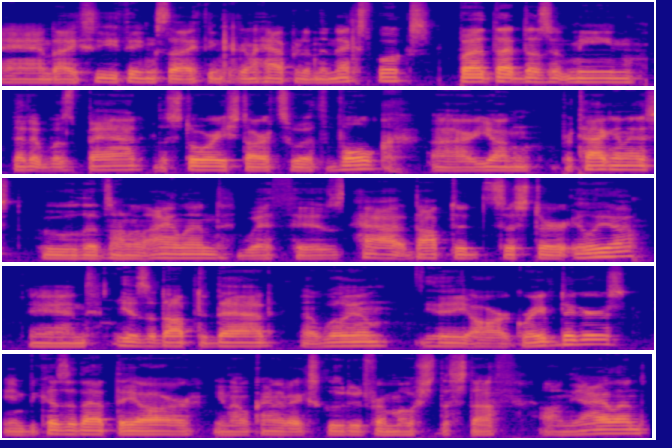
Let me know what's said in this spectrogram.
and I see things that I think are going to happen in the next books. But that doesn't mean that it was bad. The story starts with Volke, our young protagonist, who lives on an island with his adopted sister Illia and his adopted dad, uh, William, they are grave diggers, and because of that, they are, you know, kind of excluded from most of the stuff on the island.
